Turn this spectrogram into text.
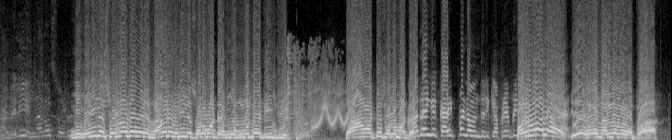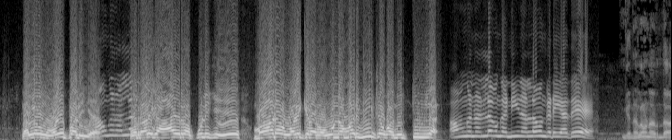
நான் வெளிய என்னதான் சொல்றேன் நீ வெளியில சொல்லாதங்கிற நானும் வெளியில சொல்ல மாட்டேன். நீ முன்னாடி யார்ட்டும் சொல்ல மாட்டேன். அதான் இங்க கரெக்ட் பண்ண வந்திருக்கேன் அப்புறம் எப்படி? பரவாயில்ல. ஏ உங்க நல்லவங்கப்பா. நல்லவங்க உழைப்பாளிங்க. அவங்க நல்லவங்க. ஒரு நாளைக்கு ஆயிரம் ரூபாய் கூலிக்கு மாடா உழைக்கிறாங்க. உன்ன மாதிரி வீட்டுல உட்காந்து துண்ல அவங்க நல்லவங்க நீ நல்லவங்க கிடையாதே. இங்க நல்லவனா இருந்தா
